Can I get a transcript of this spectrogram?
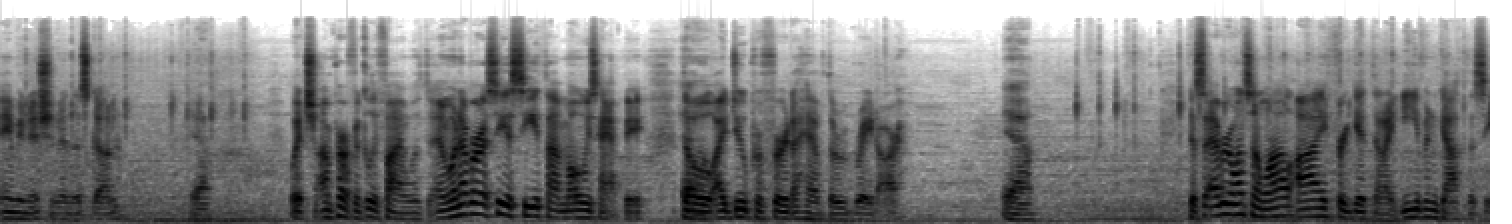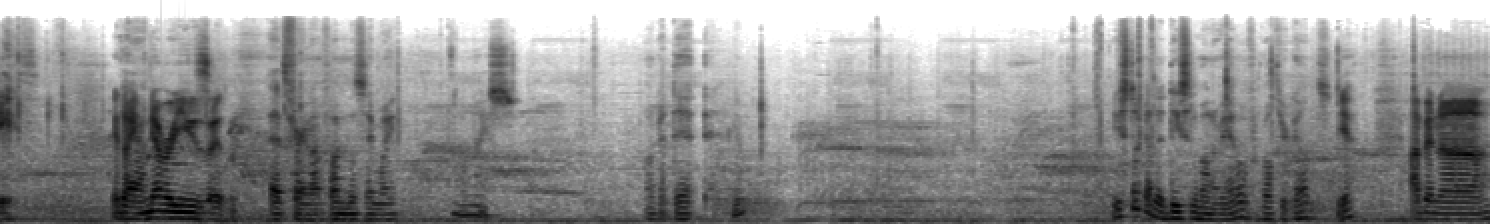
ammunition in this gun, Yeah. which I'm perfectly fine with. And whenever I see a SEAF, I'm always happy. Though Yeah. I do prefer to have the radar. Yeah. Because every once in a while, I forget that I even got the SEAF. And Yeah. I never use it. That's fair enough. I'm the same way. Oh, nice. Look at that. You still got a decent amount of ammo for both your guns. Yeah. I've been uh,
